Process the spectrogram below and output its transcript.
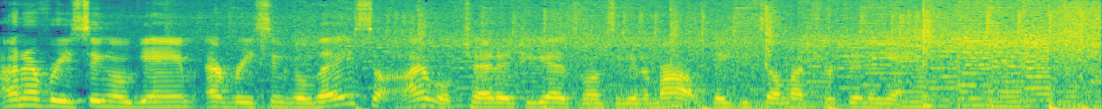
on every single game, every single day. So I will chat at you guys once again tomorrow. Thank you so much for tuning in.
